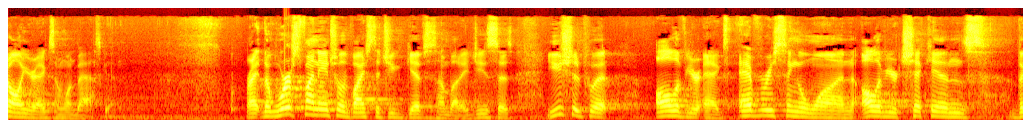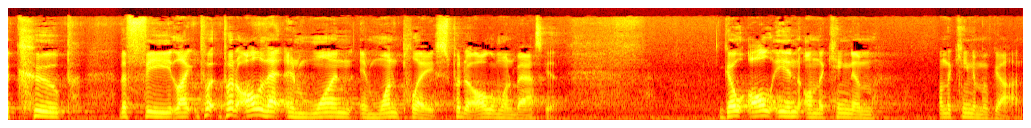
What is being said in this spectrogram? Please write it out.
all your eggs in one basket. Right? The worst financial advice that you give to somebody, Jesus says, you should put all of your eggs, every single one, all of your chickens, the coop, the feed, like put, put all of that in one in one place, put it all in one basket. Go all in on the kingdom on the kingdom of God,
